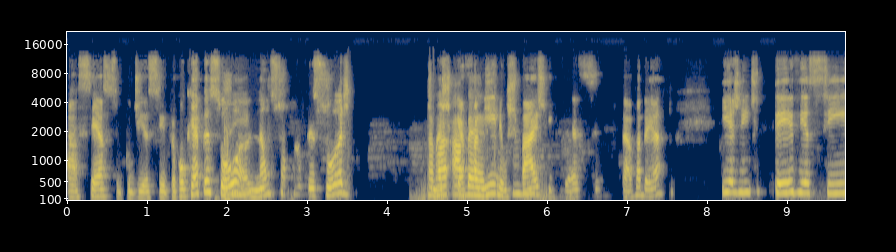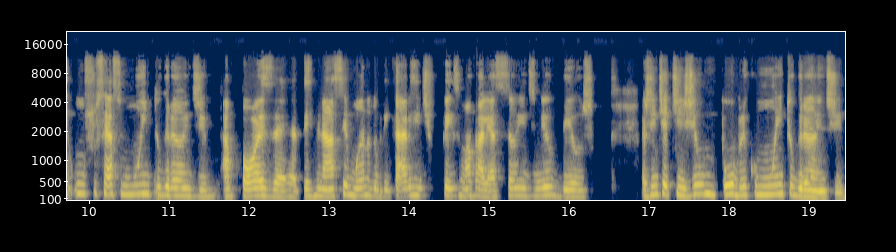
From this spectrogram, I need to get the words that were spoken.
acesso podia ser para qualquer pessoa, Sim. não só professores, Tava mas que aberto. a família, os uhum. pais que quisessem estava aberto. E a gente teve assim um sucesso muito grande após é, terminar a semana do brincar. A gente fez uma avaliação e disse: meu Deus, a gente atingiu um público muito grande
